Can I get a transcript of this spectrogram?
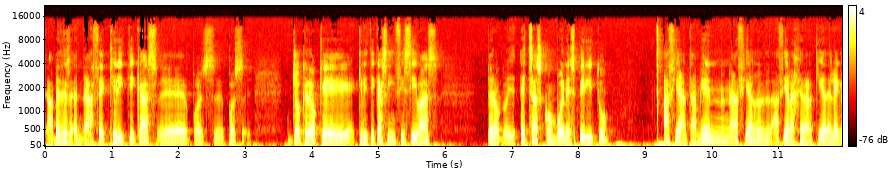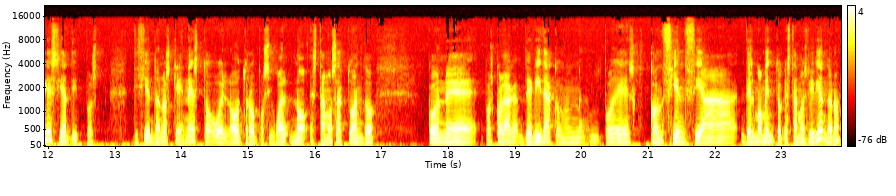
a veces hace críticas, pues, pues yo creo que críticas incisivas, pero hechas con buen espíritu, hacia también hacia, hacia la jerarquía de la Iglesia, pues, diciéndonos que en esto o en lo otro, pues igual no estamos actuando con, eh, pues con la debida pues conciencia del momento que estamos viviendo, ¿no?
